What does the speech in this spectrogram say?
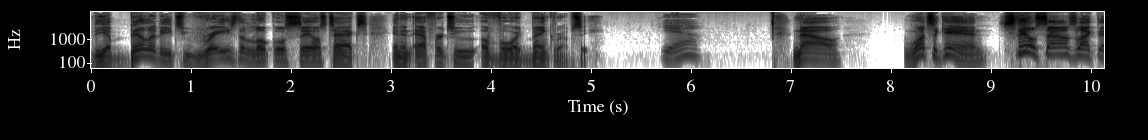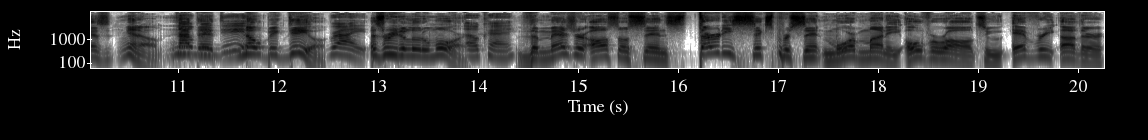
the ability to raise the local sales tax in an effort to avoid bankruptcy. Yeah. Now, once again, still sounds like there's, you know, not big that deal. no big deal. Right. Let's read a little more. Okay. The measure also sends 36% more money overall to every other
